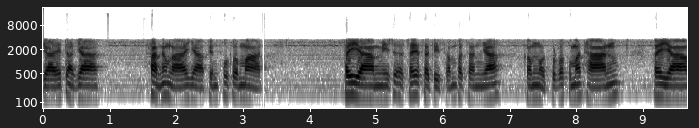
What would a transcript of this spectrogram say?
อย่าอย่าท่านทั้งหลายอย่าเป็นผู้ประมาทพยายามมีใช้สติสัมปชัญญะ กำหนดพระกรรมฐาน พยายาม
